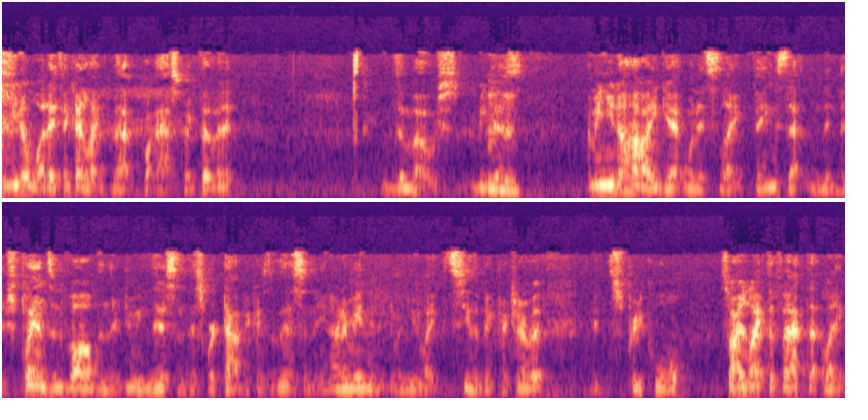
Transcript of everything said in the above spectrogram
And you know what? I think I like that aspect of it the most because mm-hmm. I mean, you know how I get when it's like things that there's plans involved and they're doing this and this worked out because of this and you know what I mean. And when you like see the big picture of it, it's pretty cool. So I like the fact that like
